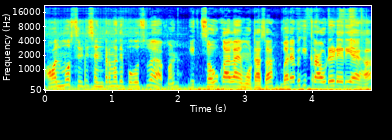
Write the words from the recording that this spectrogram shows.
ऑलमोस्ट सिटी सेंटरमध्ये पोहोचलोय आपण. एक चौक आला आहे मोठासा. बऱ्यापैकी क्राऊडेड एरिया आहे हा.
